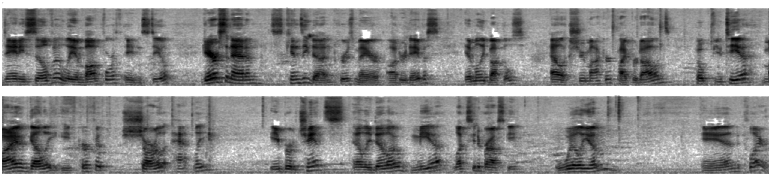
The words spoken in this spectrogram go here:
Danny Silva, Liam Bomforth, Aiden Steele, Garrison Adams, Kinsey Dunn, Cruz Mayer, Audrey Davis, Emily Buckles, Alex Schumacher, Piper Dollins, Hope Futia, Maya Gully, Eve Kerfoot, Charlotte Hatley, Ibram Chance, Ellie Dillo, Mia, Lexi Dabrowski, William, and Claire.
